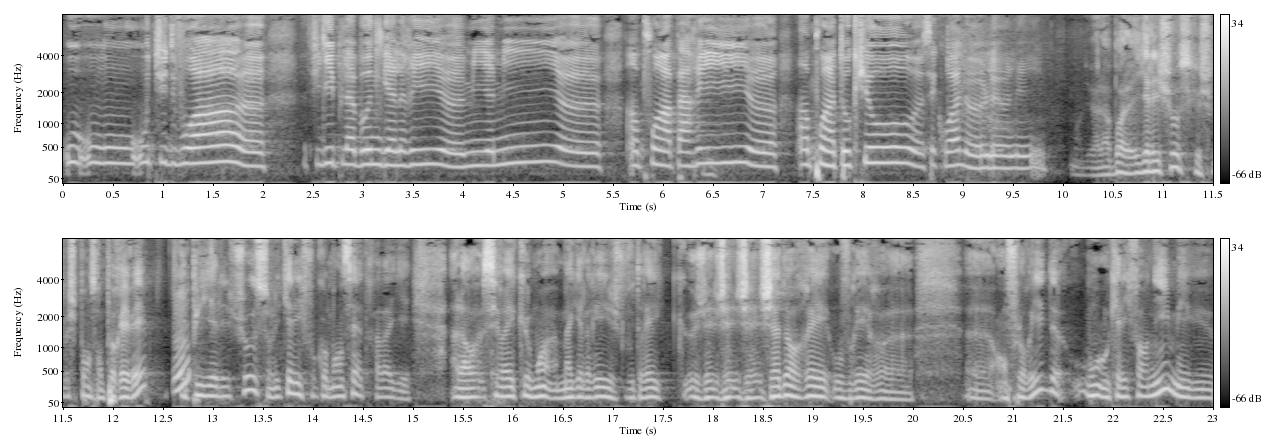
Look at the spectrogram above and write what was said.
où, où, où tu te vois Philippe Labonne Galerie euh, Miami, euh, un point à Paris, euh, un point à Tokyo. C'est quoi le, le les... Alors, bon, il y a les choses que je, je pense on peut rêver, et hum puis il y a les choses sur lesquelles il faut commencer à travailler. Alors c'est vrai que moi, ma galerie, je voudrais que j'adorerais ouvrir euh, en Floride ou en Californie, mais euh,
